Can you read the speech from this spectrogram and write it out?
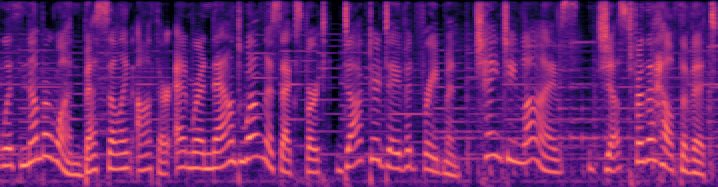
with number one best-selling author and renowned wellness expert, Dr. David Friedman. Changing lives just for the health of it.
